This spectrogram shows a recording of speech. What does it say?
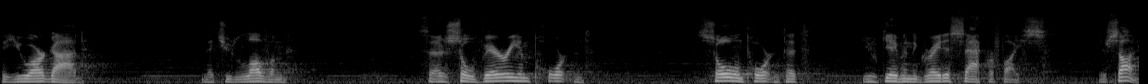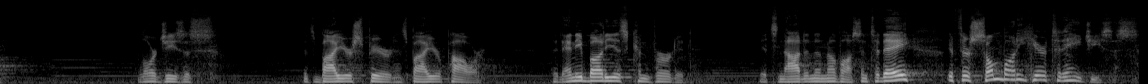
that you are God and that you love them are so very important, so important that you've given the greatest sacrifice, your Son. Lord Jesus, it's by your Spirit, it's by your power that anybody is converted. It's not in and of us. And today, if there's somebody here today, Jesus,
